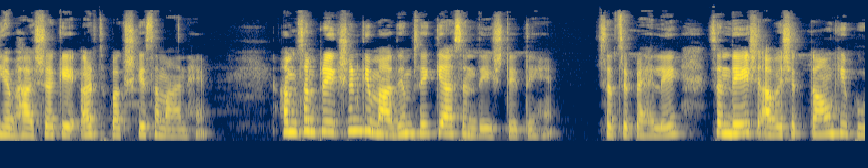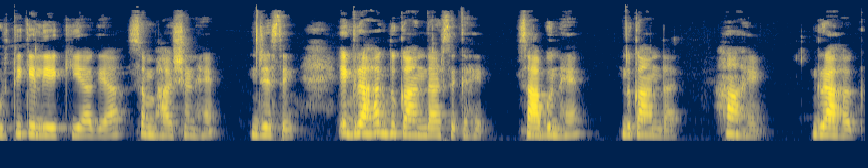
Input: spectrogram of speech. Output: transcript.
यह भाषा के अर्थ पक्ष के समान है। हम संप्रेक्षण के माध्यम से क्या संदेश देते हैं? सबसे पहले, संदेश आवश्यकताओं की पूर्ति के लिए किया गया संभाषण है। जैसे, एक ग्राहक दुकानदार से कहे, साबुन है? दुकानदार हाँ है। ग्राहक,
